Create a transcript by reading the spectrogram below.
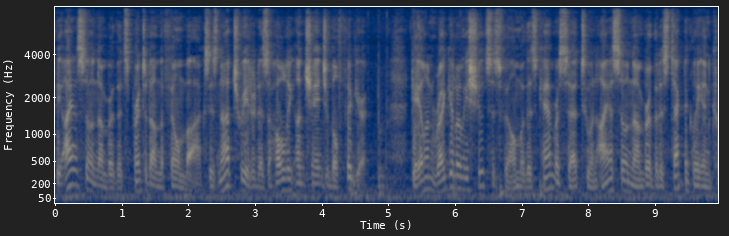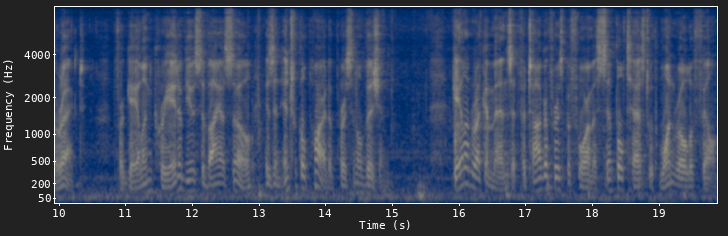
The ISO number that's printed on the film box is not treated as a wholly unchangeable figure. Galen regularly shoots his film with his camera set to an ISO number that is technically incorrect. For Galen, creative use of ISO is an integral part of personal vision. Galen recommends that photographers perform a simple test with one roll of film.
